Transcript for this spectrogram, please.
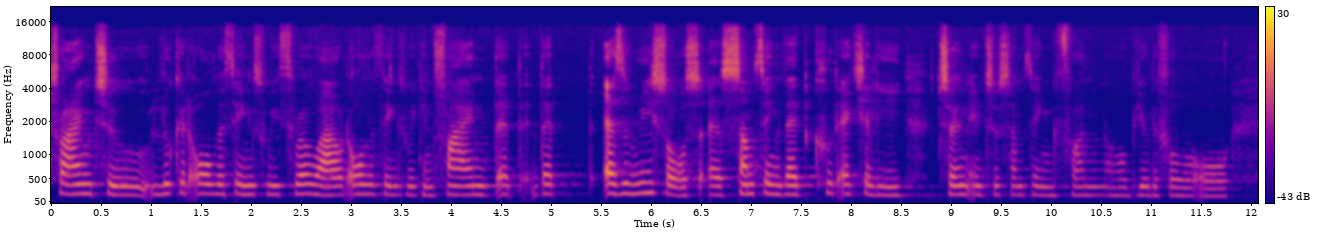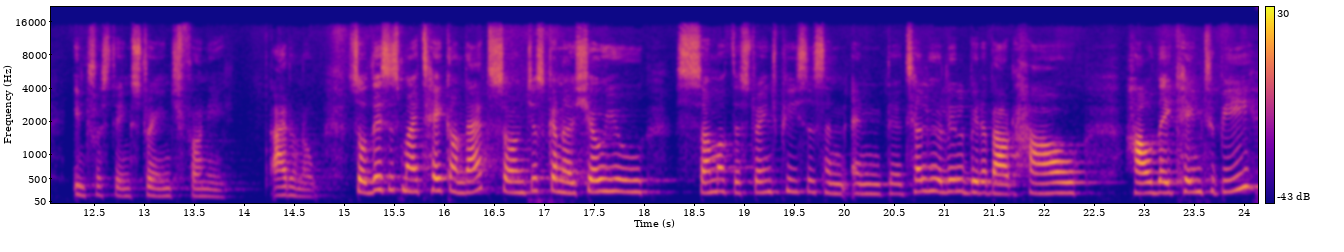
trying to look at all the things we throw out, all the things we can find that, that as a resource, as something that could actually turn into something fun or beautiful or interesting, strange, funny. I don't know. So this is my take on that. So I'm just going to show you some of the strange pieces and, and uh, tell you a little bit about how how they came to be.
